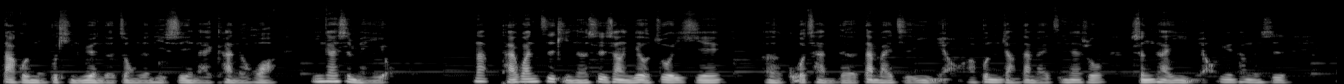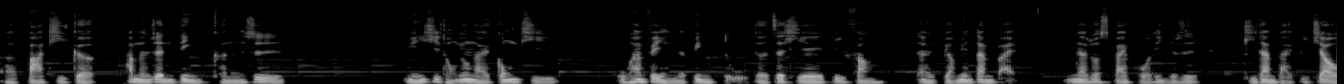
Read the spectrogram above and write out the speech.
大规模不情愿的这种人体试验来看的话，应该是没有。那台湾自己呢，事实上也有做一些。呃，国产的蛋白质疫苗啊，不能讲蛋白质，应该说生态疫苗，因为他们是呃把几个他们认定可能是免疫系统用来攻击武汉肺炎的病毒的这些地方，呃，表面蛋白应该说 spike protein 就是棘蛋白比较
